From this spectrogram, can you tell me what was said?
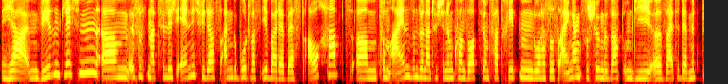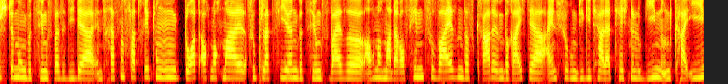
Ja, im Wesentlichen ähm, ist es natürlich ähnlich wie das Angebot, was ihr bei der Best auch habt. Ähm, zum einen sind wir natürlich in einem Konsortium vertreten, du hast es eingangs so schön gesagt, um die äh, Seite der Mitbestimmung beziehungsweise die der Interessensvertretungen dort auch nochmal zu platzieren, beziehungsweise auch nochmal darauf hinzuweisen, dass gerade im Bereich der Einführung digitaler Technologien und KI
